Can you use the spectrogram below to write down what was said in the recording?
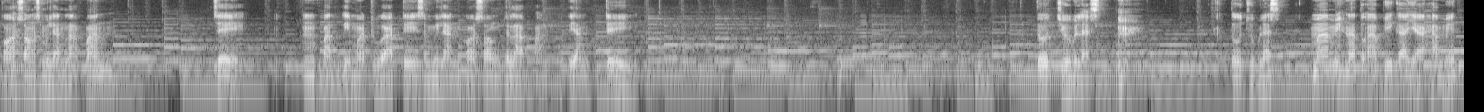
098 C 452 D 908 Berarti yang D. tujuh belas. tujuh belas. Mamihnatu abika ya Hamid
